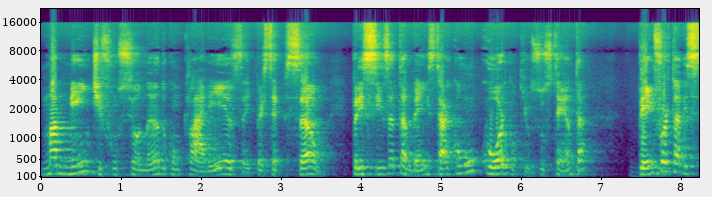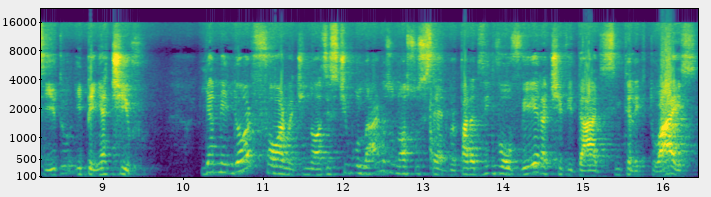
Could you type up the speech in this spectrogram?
Uma mente funcionando com clareza e percepção precisa também estar com um corpo que o sustenta, bem fortalecido e bem ativo. E a melhor forma de nós estimularmos o nosso cérebro para desenvolver atividades intelectuais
